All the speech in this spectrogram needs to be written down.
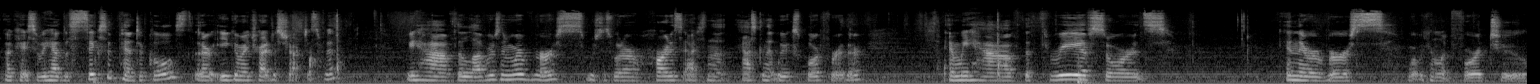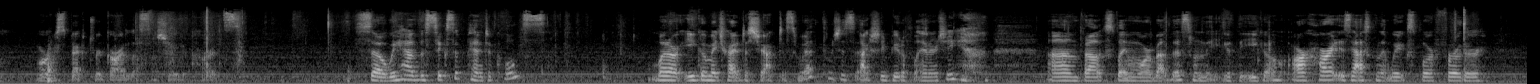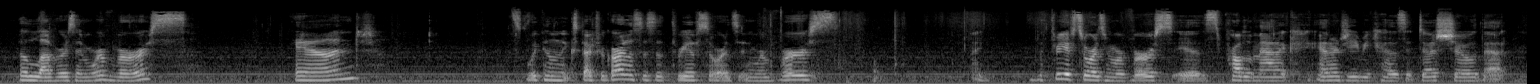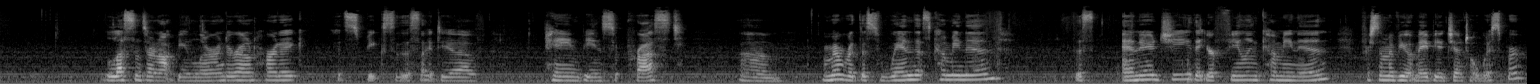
Okay, so we have the Six of Pentacles that our ego may try to distract us with. We have the Lovers in reverse, which is what our heart is asking that, asking that we explore further. And we have the Three of Swords in the reverse, what we can look forward to or expect regardless. I'll show you the cards. So we have the Six of Pentacles, what our ego may try to distract us with, which is actually beautiful energy. Um, but I'll explain more about this one with the ego. Our heart is asking that we explore further the lovers in reverse. And we can expect, regardless, is the Three of Swords in reverse. I, the Three of Swords in reverse is problematic energy because it does show that lessons are not being learned around heartache. It speaks to this idea of pain being suppressed. Um, Remember this wind that's coming in, this energy that you're feeling coming in. For some of you, it may be a gentle whisper.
